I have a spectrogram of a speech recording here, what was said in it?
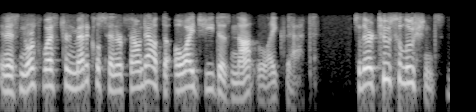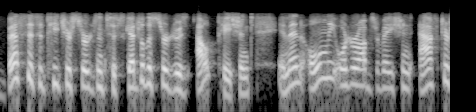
And as Northwestern Medical Center found out, the OIG does not like that. So there are two solutions. Best is to teach your surgeons to schedule the surgery as outpatient and then only order observation after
